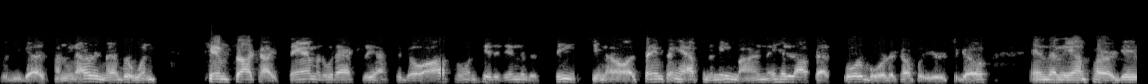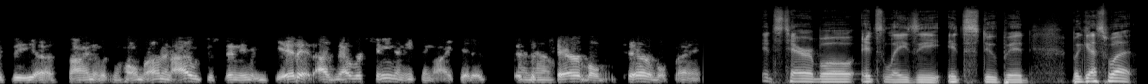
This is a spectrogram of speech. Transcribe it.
with you guys. I mean, I remember when Tim Sockeye Salmon would actually have to go off and hit it into the seats. You know, the same thing happened to me, mine. They hit it off that scoreboard a couple of years ago. And then the umpire gave the uh, sign it was a home run, and I just didn't even get it. I've never seen anything like it. It's it's a terrible, terrible thing. It's terrible. It's lazy. It's stupid. But guess what?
